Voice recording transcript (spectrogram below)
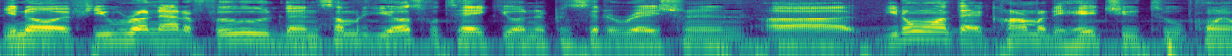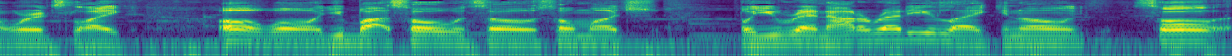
you know if you run out of food then somebody else will take you under consideration. Uh, you don't want that karma to hit you to a point where it's like oh well you bought so and so so much but you ran out already? Like you know so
